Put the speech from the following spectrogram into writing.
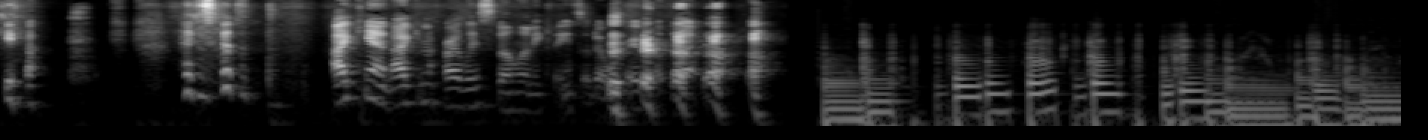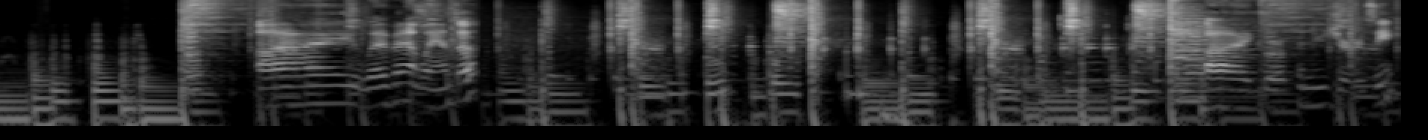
Yeah. It's just, I can't. I can hardly spell anything, so don't worry about that. I live in Atlanta. I grew up in New Jersey.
